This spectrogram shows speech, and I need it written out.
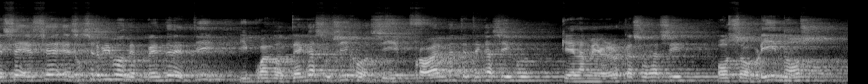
ese, ese, ese ser vivo depende de ti. Y cuando tengas sus hijos, si probablemente tengas hijos, que en la mayoría de los casos es así, o sobrinos,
